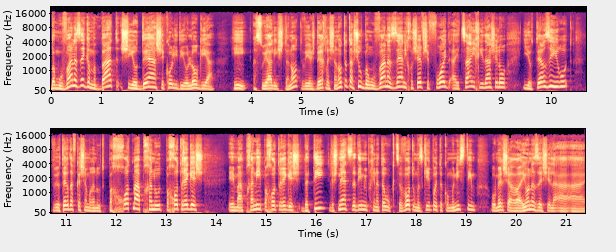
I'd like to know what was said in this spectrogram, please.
במובן הזה גם מבט שיודע שכל אידיאולוגיה היא עשויה להשתנות, ויש דרך לשנות אותה. שוב, במובן הזה אני חושב שפרויד, העצה היחידה שלו היא יותר זהירות ויותר דווקא שמרנות. פחות מהפכנות, פחות רגש מהפכני, פחות רגש דתי, לשני הצדדים מבחינתו הוא קצוות, הוא מזכיר פה את הקומוניסטים, הוא אומר שהרעיון הזה של ה- ה- ה-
